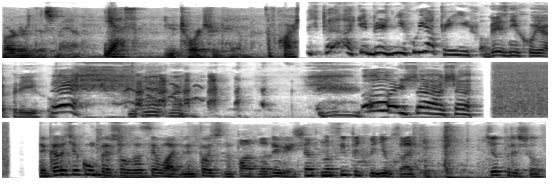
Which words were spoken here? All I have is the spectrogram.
Murdered this man. Yes, You tortured him. of course. А ти без ніхуя приїхав. Без ніхуя приїхав. Ой, Саша. Короче, кум прийшов засивати, блін, точно падла, дивись, зараз насипить мені в хаті. Що прийшов?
